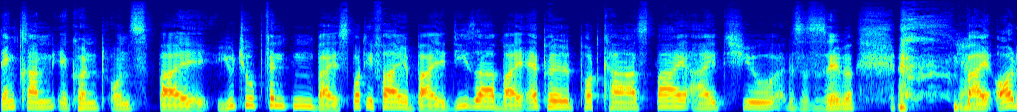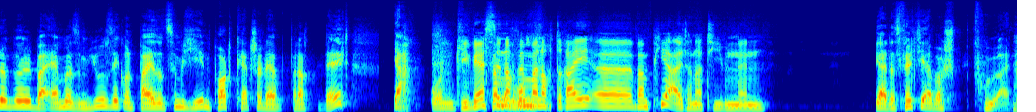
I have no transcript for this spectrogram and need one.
Denkt dran, ihr könnt uns bei YouTube finden, bei Spotify, bei Deezer, bei Apple Podcast, bei iTunes, das ist dasselbe, Ja. bei Audible, bei Amazon Music und bei so ziemlich jedem Podcatcher der verdammten Welt. Ja, und Wie wär's denn noch, wenn wir noch drei äh, Vampir-Alternativen nennen? Ja, das fällt dir aber früh ein.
